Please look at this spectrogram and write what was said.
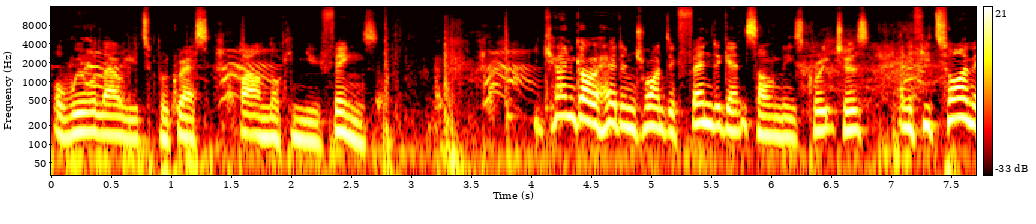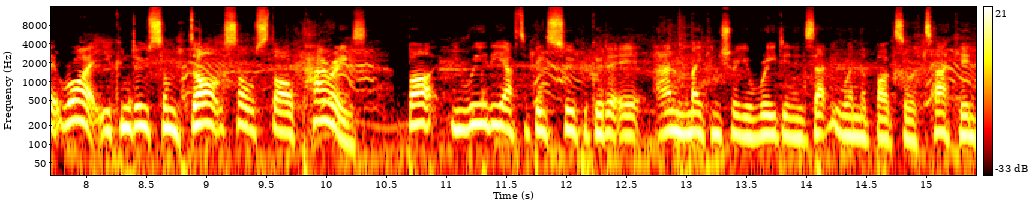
or will allow you to progress by unlocking new things. You can go ahead and try and defend against some of these creatures and if you time it right you can do some Dark Souls style parries but you really have to be super good at it and making sure you're reading exactly when the bugs are attacking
